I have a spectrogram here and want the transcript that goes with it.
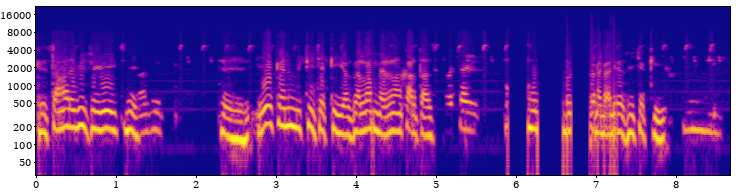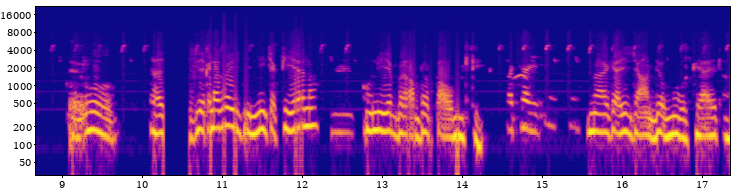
ਖੇਤਾਂ ਵਾਲੇ ਵੀ ਸੀਗੇ ਇੱਥੇ। ਹਾਂਜੀ। ਤੇ ਇਹ ਕਿਨ ਮਿੱਟੀ ਚੱਕੀ ਆ ਗੱਲਾਂ ਮੇਰੇ ਨਾਲ ਕਰਦਾ ਸੀ। ਅੱਛਾ ਜੀ। ਗੱਲਾਂ ਅਸੀਂ ਚੱਕੀ। ਤੇ ਉਹ ਜੇ ਕਹਿੰਦਾ ਵੀ ਜਿੰਨੀ ਚੱਕੀ ਹੈ ਨਾ ਉਹਨੀ ਇਹ ਬਰਾਬਰ ਪਾਓ ਮਿੱਟੀ। ਅੱਛਾ ਜੀ। ਮੈਂ ਕਿਹਾ ਜੀ ਜਾਣਦੇ ਹੋ ਮੂਰ ਕੇ ਆਏ ਤਾਂ।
